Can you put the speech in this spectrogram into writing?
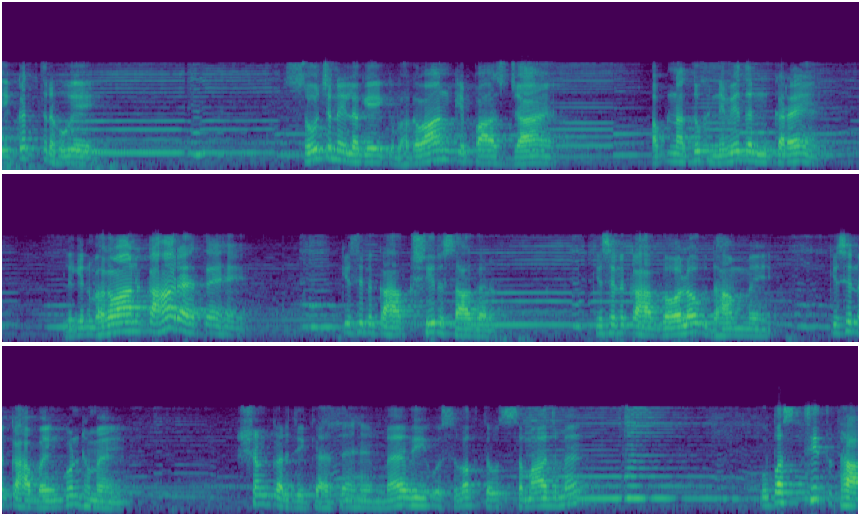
एकत्र हुए। सोचने लगे कि भगवान के पास जाएँ, अपना दुख निवेदन करें। लेकिन भगवान कहाँ रहते हैं? किसी ने कहा क्षीर सागर, किसी ने कहा गौलोक धाम में, किसी ने कहा बैकुंठ में। शंकर जी कहते हैं, मैं भी उस वक्त उस समाज में उपस्थित था।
